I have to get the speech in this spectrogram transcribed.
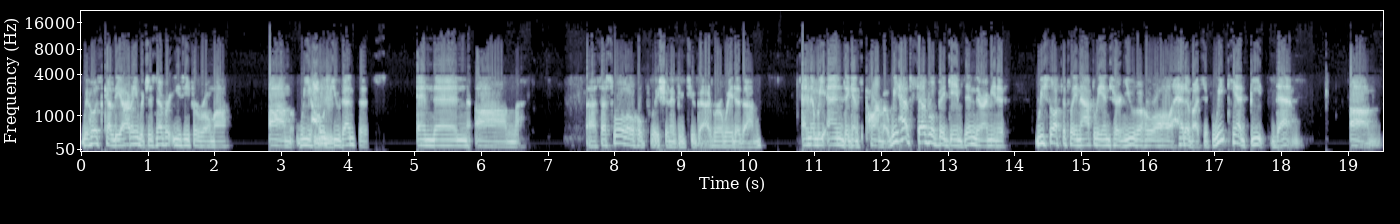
We host Cagliari, which is never easy for Roma. Um, we host mm-hmm. Juventus. And then um, uh, Sassuolo hopefully shouldn't be too bad. We're away to them. And then we end against Parma. We have several big games in there. I mean, if we still have to play Napoli, Inter, and Juve, who are all ahead of us, if we can't beat them, um,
